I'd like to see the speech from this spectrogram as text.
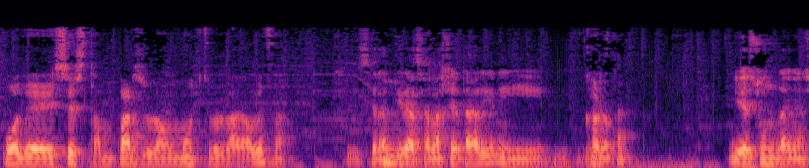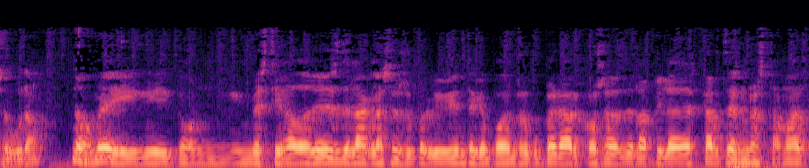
puedes estampárselo a un monstruo en la cabeza. Sí, se la tiras a la jeta a alguien y. ya Claro. está. Y es un daño asegurado. No, hombre, y, y con investigadores de la clase superviviente que pueden recuperar cosas de la pila de descartes no está mal.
